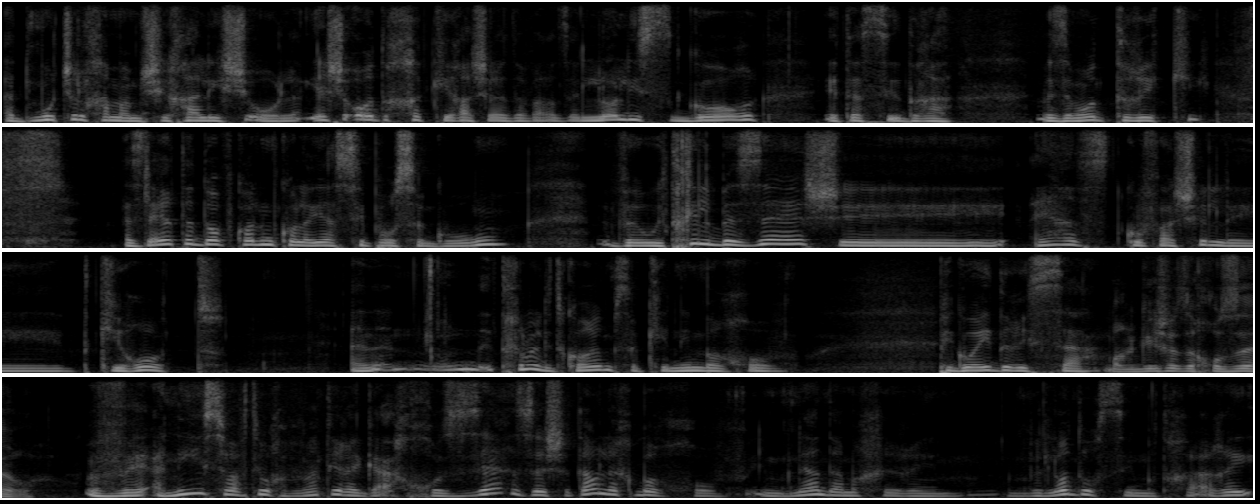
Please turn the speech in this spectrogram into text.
הדמות שלך ממשיכה לשאול. יש עוד חקירה של הדבר הזה, לא לסגור את הסדרה, וזה מאוד tricky. אז להעיר את הדב קודם כל היה סיפור סגור, והוא התחיל בזה שהיה אז תקופה של אה, דקירות. התחילו לדקור עם סכינים ברחוב. פיגועי דריסה. מרגיש שזה חוזר. ואני הסתובבתי לך ואמרתי, רגע, החוזה הזה שאתה הולך ברחוב עם בני אדם אחרים, ולא דורסים אותך, הרי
